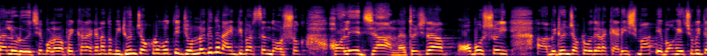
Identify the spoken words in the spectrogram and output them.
ভ্যালু রয়েছে, বলার অপেক্ষা রাখে না, তো মিঠুন চক্রবর্তীর জন্য কিন্তু নাইনটি পার্সেন্ট দর্শক হলে যান। তো সেটা অবশ্যই মিঠুন চক্রবর্তীর একটা ক্যারিশমা এবং এই ছবিতে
